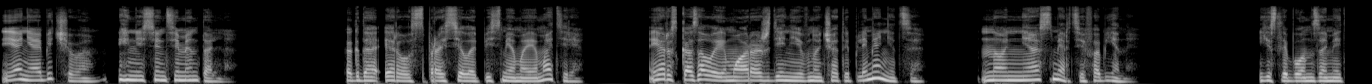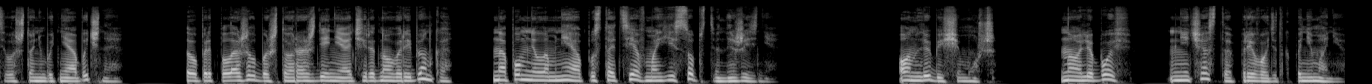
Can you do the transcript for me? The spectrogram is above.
я не обидчива и не сентиментальна. Когда Эрл спросил о письме моей матери, я рассказала ему о рождении внучатой племянницы, но не о смерти Фабьены. Если бы он заметил что-нибудь необычное, то предположил бы, что рождение очередного ребенка напомнило мне о пустоте в моей собственной жизни. Он любящий муж, но любовь не часто приводит к пониманию.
